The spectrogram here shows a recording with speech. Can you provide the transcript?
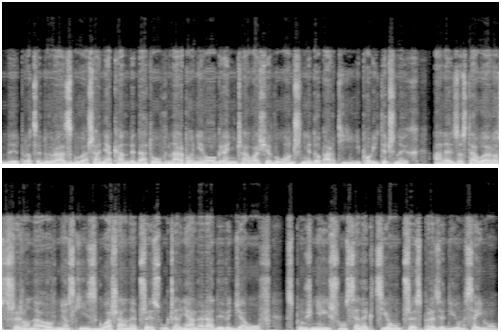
By procedura zgłaszania kandydatów NARPO nie ograniczała się wyłącznie do partii politycznych, ale została rozszerzona o wnioski zgłaszane przez uczelniane rady wydziałów, z późniejszą selekcją przez prezydium Sejmu.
